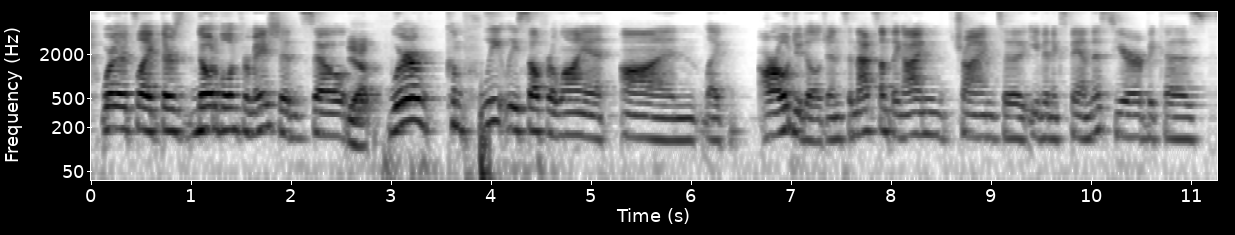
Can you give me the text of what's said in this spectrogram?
where it's like there's notable information. So Yep. we're completely self-reliant on like our own due diligence and that's something i'm trying to even expand this year because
